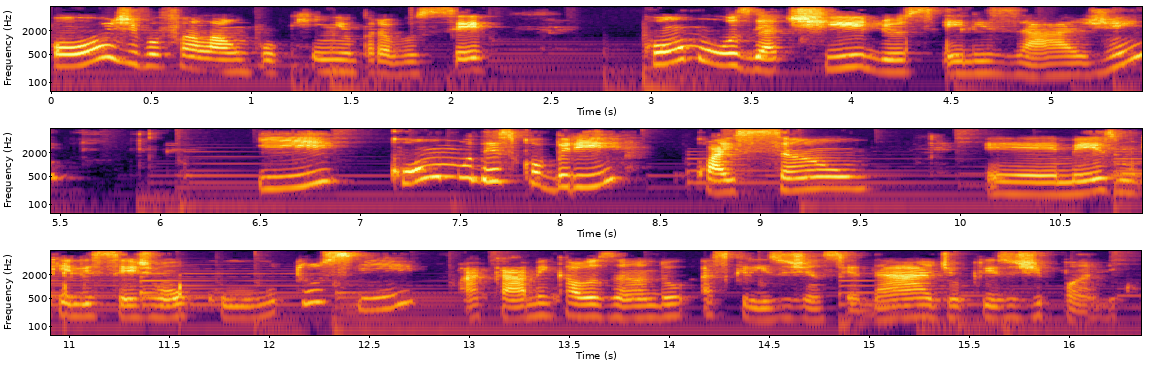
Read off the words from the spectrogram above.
Hoje vou falar um pouquinho para você como os gatilhos eles agem e como descobrir quais são, é, mesmo que eles sejam ocultos e acabem causando as crises de ansiedade ou crises de pânico.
